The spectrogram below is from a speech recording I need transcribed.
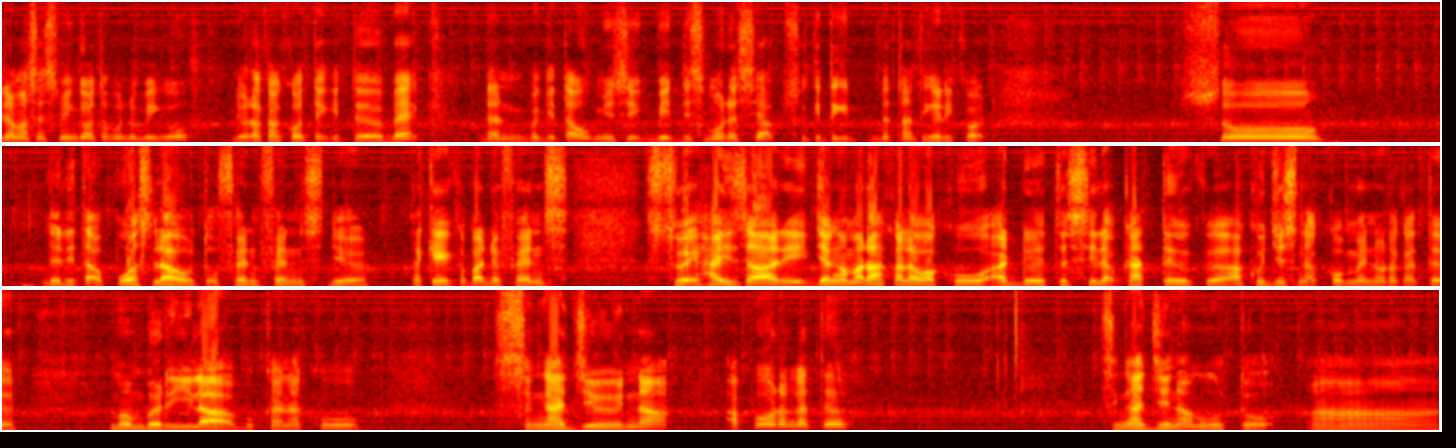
dalam masa seminggu ataupun dua minggu dia akan contact kita back dan bagi tahu music beat dia semua dah siap so kita datang tinggal record so jadi tak puas lah untuk fan-fans dia Okay kepada fans Sweat Haiza ni Jangan marah kalau aku ada tersilap kata ke Aku just nak komen orang kata Memberilah Bukan aku Sengaja nak Apa orang kata sengaja nak mengutuk. Ha.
